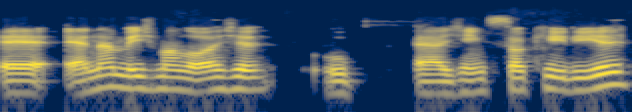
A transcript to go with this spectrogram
é, é na mesma loja, o, a gente só queria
